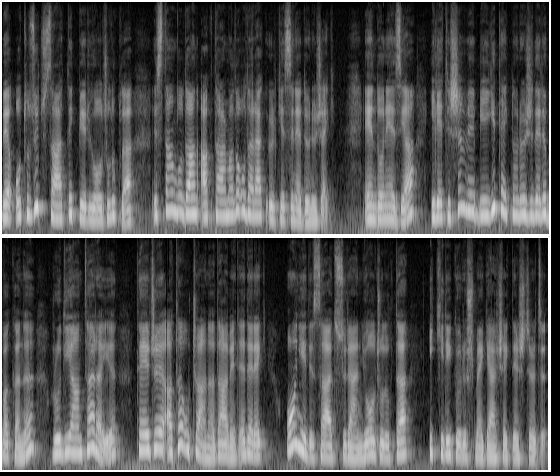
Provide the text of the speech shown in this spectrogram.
ve 33 saatlik bir yolculukla İstanbul'dan aktarmalı olarak ülkesine dönecek. Endonezya, İletişim ve Bilgi Teknolojileri Bakanı Rudiantara'yı TC Ata uçağına davet ederek 17 saat süren yolculukta ikili görüşme gerçekleştirdi.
